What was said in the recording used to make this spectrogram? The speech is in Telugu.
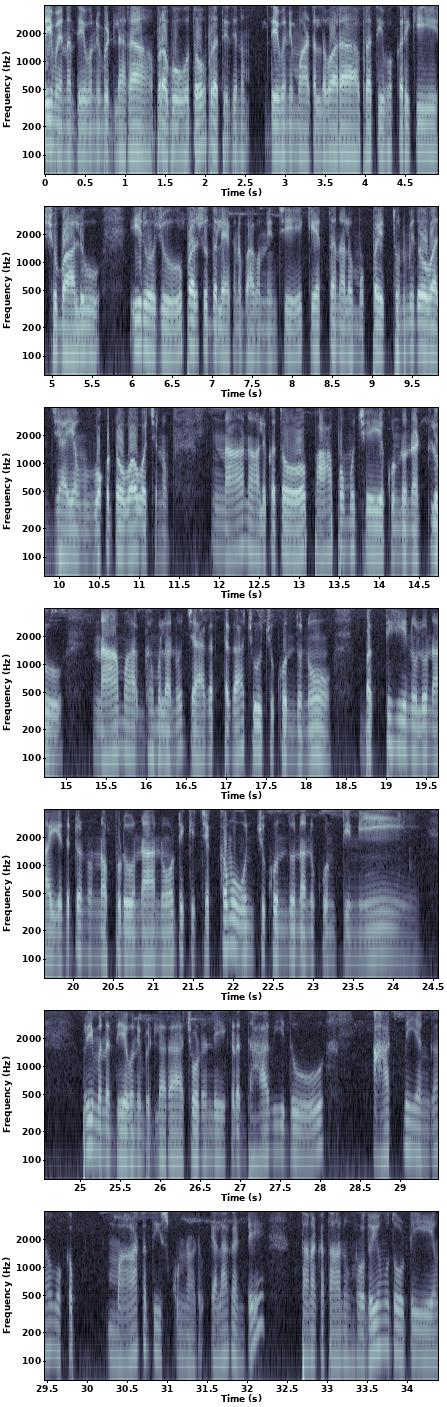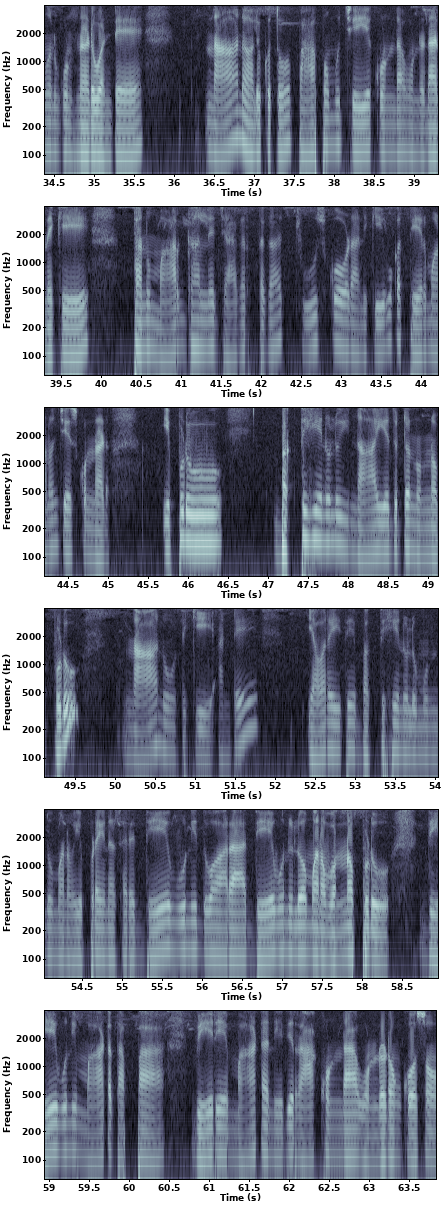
ప్రియమైన దేవుని బిడ్లరా ప్రభువుతో ప్రతిదినం దేవుని మాటల ద్వారా ప్రతి ఒక్కరికి శుభాలు. ఈరోజు పరిశుద్ధ లేఖన భాగం నుంచి కీర్తనలు ముప్పై తొమ్మిదవ అధ్యాయం ఒకటవ వచనం. నా నాలుకతో పాపము చేయకుండునట్లు నా మార్గములను జాగ్రత్తగా చూచుకొందును. భక్తిహీనులు నా ఎదుటనున్నప్పుడు నా నోటికి చెక్కము ఉంచుకొందుననుకుంటుని. ప్రియమైన దేవుని బిడ్లరా చూడండి ఇక్కడ దావీదు ఆత్మీయంగా ఒక మాట తీసుకున్నాడు. ఎలాగంటే తనకు తాను హృదయముతోటి ఏమనుకుంటున్నాడు అంటే నా నాలుకతో పాపము చేయకుండా ఉండడానికి తను మార్గాల్ని జాగ్రత్తగా చూసుకోవడానికి ఒక తీర్మానం చేసుకున్నాడు. ఇప్పుడు భక్తిహీనులు నా ఎదుటనున్నప్పుడు నా నోటికి అంటే ఎవరైతే భక్తిహీనుల ముందు మనం ఎప్పుడైనా సరే దేవుని ద్వారా దేవునిలో మనం ఉన్నప్పుడు దేవుని మాట తప్ప వేరే మాట అనేది రాకుండా ఉండడం కోసం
